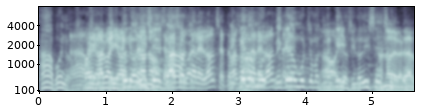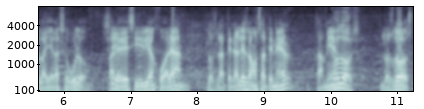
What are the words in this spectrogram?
Ah, bueno. Ah, si va a llegar, va a llegar. lo No, no. dices, Te va a ah, soltar el 11, te me va a quedo soltar el mu- 11. Me quedo mucho más No, tranquilo si lo dices. No, no, de verdad, va a llegar seguro. Paredes y Vivian jugarán. Los laterales vamos a tener también. Los dos. Los dos.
